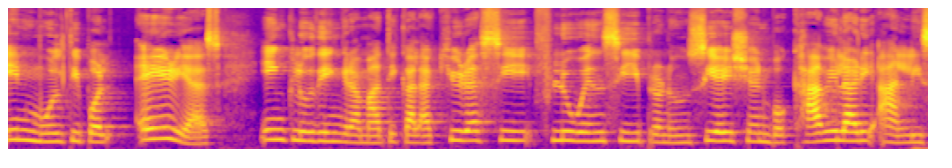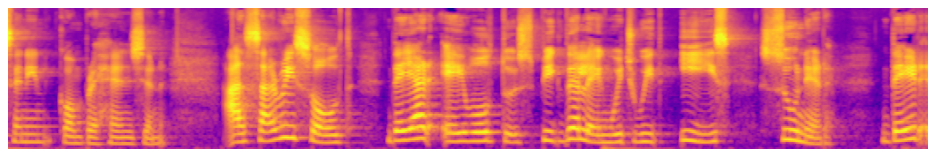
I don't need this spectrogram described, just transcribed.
in multiple areas, including grammatical accuracy, fluency, pronunciation, vocabulary, and listening comprehension. As a result, they are able to speak the language with ease sooner. Their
